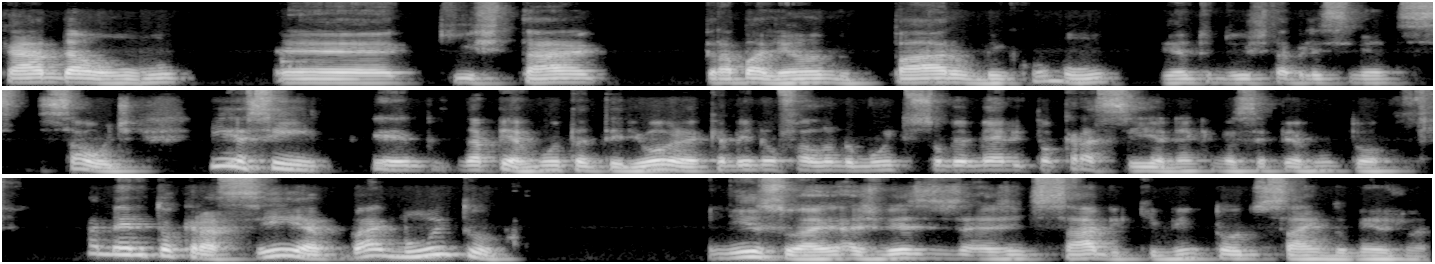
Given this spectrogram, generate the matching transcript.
Cada um é, que está trabalhando para o bem comum dentro do estabelecimento de saúde. E, assim, na pergunta anterior, acabei não falando muito sobre a meritocracia, né, que você perguntou. A meritocracia vai muito nisso. Às vezes a gente sabe que nem todos saem do mesmo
